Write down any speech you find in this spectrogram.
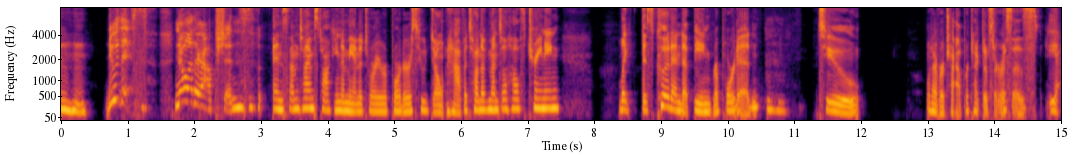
hmm Do this. No other options. And sometimes talking to mandatory reporters who don't have a ton of mental health training, like this could end up being reported to whatever child protective services, yeah.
